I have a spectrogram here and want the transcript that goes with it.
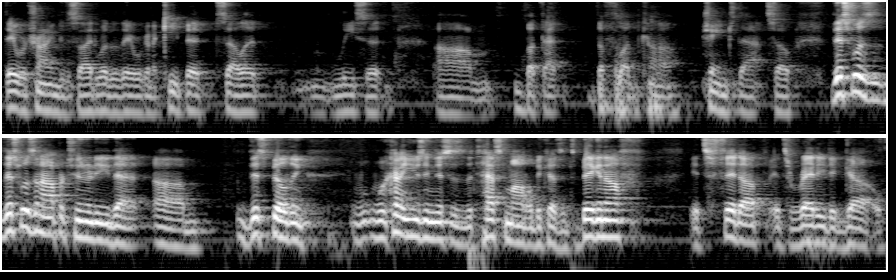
They were trying to decide whether they were gonna keep it, sell it, lease it. Um, but that, the flood kind of changed that. So this was, this was an opportunity that, um, this building, we're kind of using this as the test model because it's big enough, it's fit up, it's ready to go.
